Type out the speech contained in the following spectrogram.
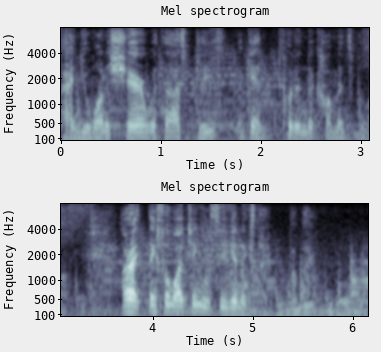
and you want to share with us, please, again, put in the comments below. All right, thanks for watching. We'll see you again next time. Bye-bye.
